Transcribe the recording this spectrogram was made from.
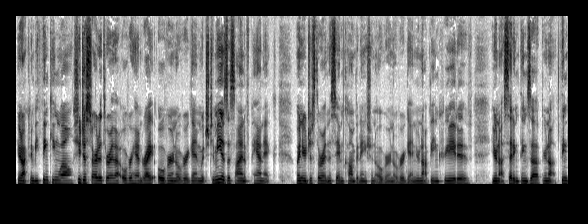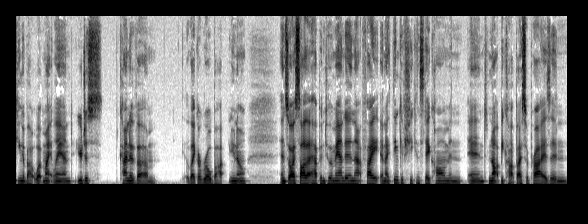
you're not going to be thinking well. She just started throwing that overhand right over and over again, which to me is a sign of panic when you're just throwing the same combination over and over again. You're not being creative. You're not setting things up. You're not thinking about what might land. You're just kind of um, like a robot, you know? And so I saw that happen to Amanda in that fight. And I think if she can stay calm and, and not be caught by surprise and,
